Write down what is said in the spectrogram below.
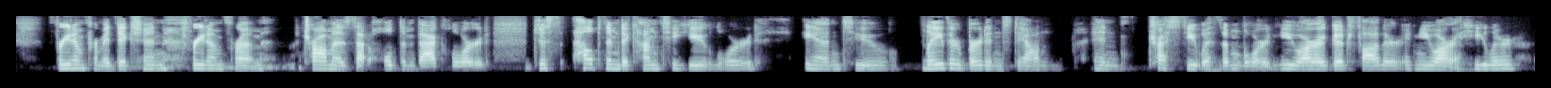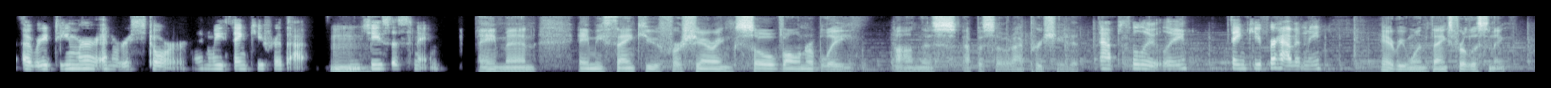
freedom from addiction, freedom from traumas that hold them back, Lord. Just help them to come to you, Lord, and to lay their burdens down and trust you with them, Lord. You are a good father and you are a healer, a redeemer, and a restorer. And we thank you for that. Mm. In Jesus' name. Amen. Amy, thank you for sharing so vulnerably on this episode. I appreciate it. Absolutely. Thank you for having me. Hey, everyone. Thanks for listening.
